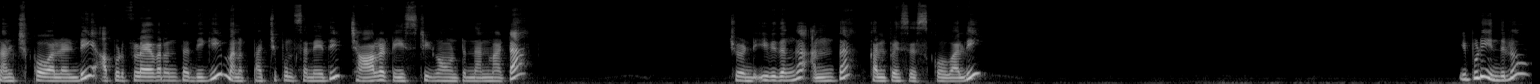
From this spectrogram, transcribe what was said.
నలుచుకోవాలండి. అప్పుడు ఫ్లేవర్ అంతా దిగి మనకు పచ్చి పులుసు అనేది చాలా టేస్టీగా ఉంటుందన్నమాట. చూడండి ఈ విధంగా అంతా కలిపేసేసుకోవాలి. ఇప్పుడు ఇందులో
